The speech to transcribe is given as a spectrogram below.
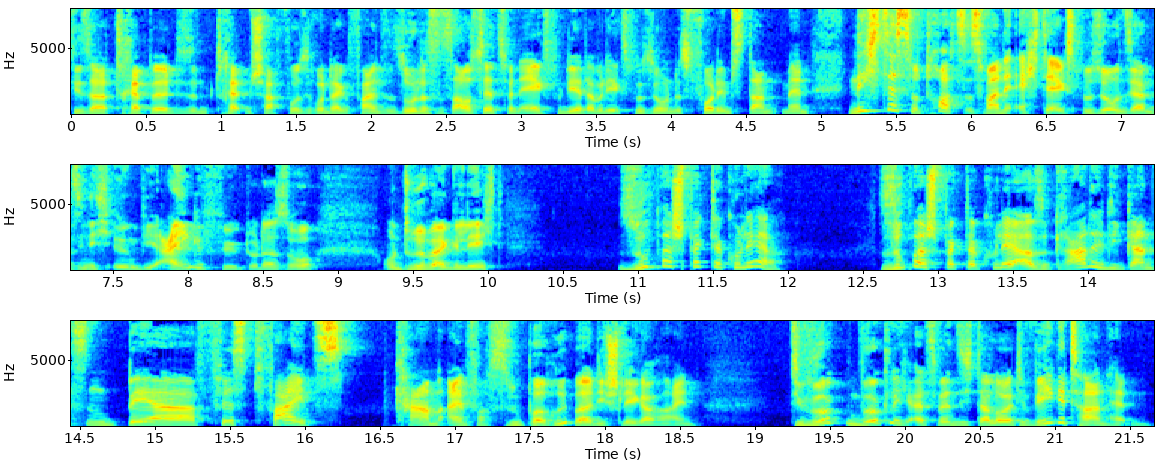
dieser Treppe, diesem Treppenschacht, wo sie runtergefallen sind, so dass es aussieht, als wenn er explodiert, aber die Explosion ist vor dem Stuntman. Nichtsdestotrotz, es war eine echte Explosion. Sie haben sie nicht irgendwie eingefügt oder so und drüber gelegt. Super spektakulär. Super spektakulär. Also gerade die ganzen Bear Fist Fights kamen einfach super rüber, die Schlägereien. Die wirkten wirklich, als wenn sich da Leute wehgetan hätten.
